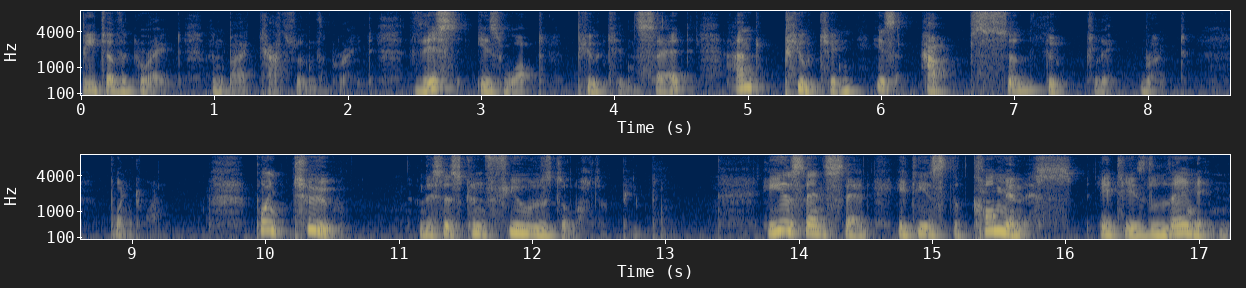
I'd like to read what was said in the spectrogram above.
Peter the Great and by Catherine the Great. This is what Putin said, and Putin is absolutely right. Point one. Point two, and this has confused a lot of people. He has then said it is the communists, it is Lenin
